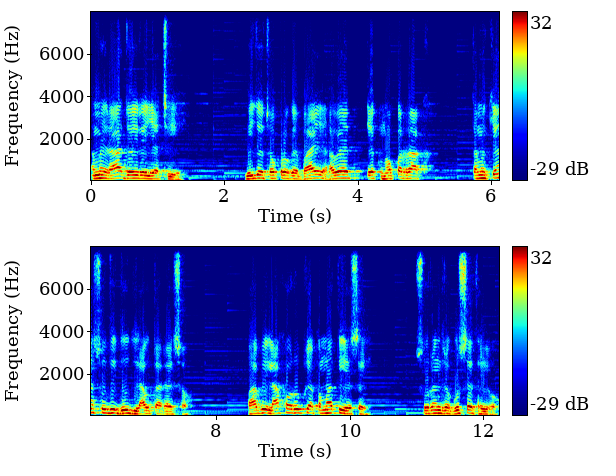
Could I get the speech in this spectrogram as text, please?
અમે રાહ જોઈ રહ્યા છીએ. બીજો છોકરો કે, ભાઈ, હવે એક નોકર રાખ. તમે ક્યાં સુધી દૂધ લાવતા રહેશો? ભાભી લાખો રૂપિયા કમાતી હશે. સુરેન્દ્ર ગુસ્સે થયો.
